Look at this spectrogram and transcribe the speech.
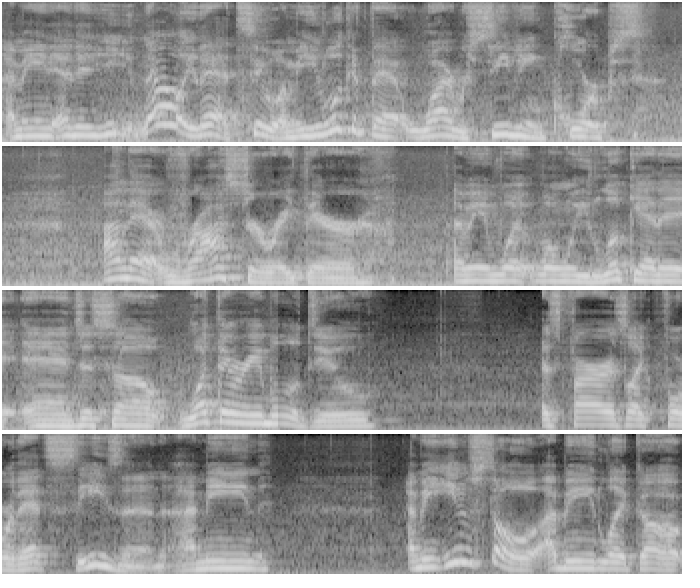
I mean, and then not only that too. I mean, you look at that wide receiving corpse on that roster right there. I mean, when, when we look at it and just uh, what they were able to do as far as like for that season. I mean, I mean, even still, I mean, like uh,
